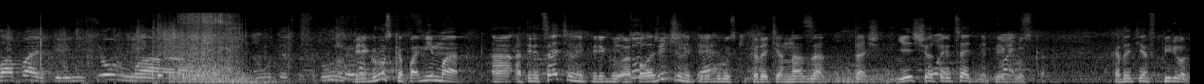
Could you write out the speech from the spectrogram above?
Этот флопарь перенесем а, на вот эту сторону. Перегрузка помимо а, отрицательной перегру- а, положительной перегрузки, когда тебя назад тащит, есть еще отрицательная перегрузка, когда тебя вперед.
